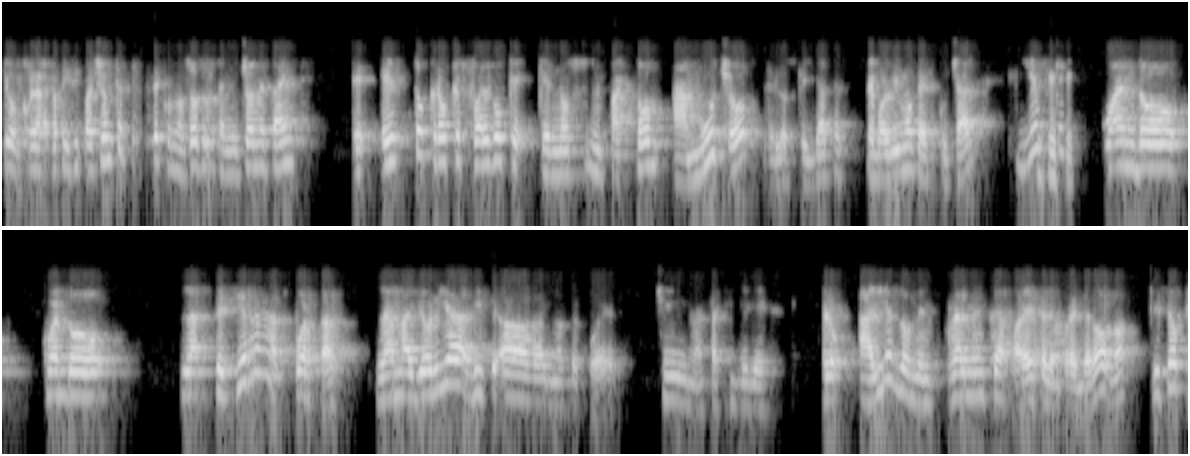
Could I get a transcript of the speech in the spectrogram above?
digo, con la participación que tuviste con nosotros en Michones Time, eh, esto creo que fue algo que, que nos impactó a muchos de los que ya te, te volvimos a escuchar. Y es que cuando, cuando la, te cierran las puertas, la mayoría dice, ay, no se puede China, hasta aquí llegué. Pero ahí es donde realmente aparece el emprendedor, ¿no? Dice, ok,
